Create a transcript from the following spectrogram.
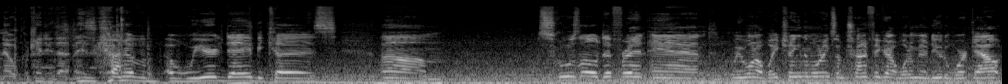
nope we can't do that it's kind of a, a weird day because um, school's a little different and we want to weight training in the morning so i'm trying to figure out what i'm going to do to work out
